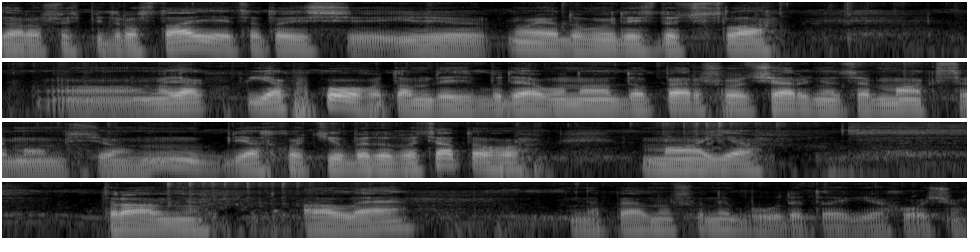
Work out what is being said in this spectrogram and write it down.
зараз щось підростає. Це і, ну, я думаю, десь до числа. Ну, як, як в кого, там десь буде вона до 1 червня, це максимум. Все. Ну, я хотів би до 20 мая, травня, але напевно, що не буде так, як я хочу.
